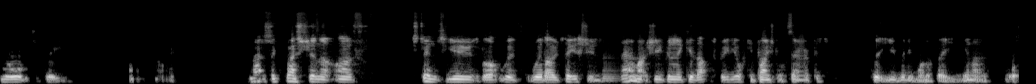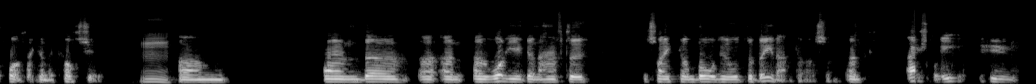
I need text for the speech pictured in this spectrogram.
in order to be?" That's a question that I've since used a lot with with OT students. How much are you going to give up to be the occupational therapist? That you really want to be. You know, what's that going to cost you? Mm. Um, and, uh, uh, and and what are you going to have to, to take on board in order to be that person? And actually, if you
